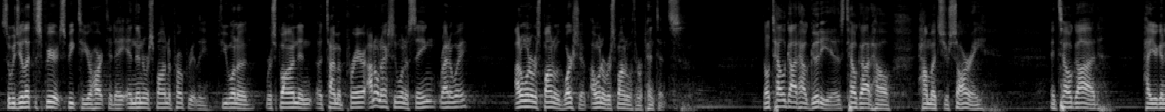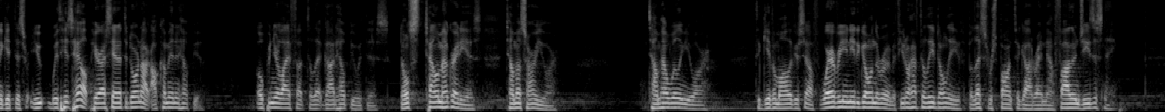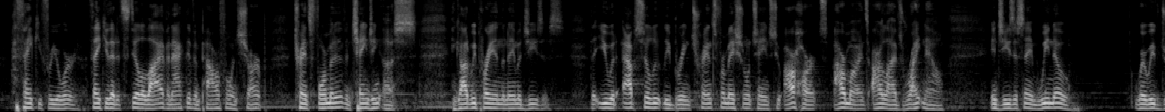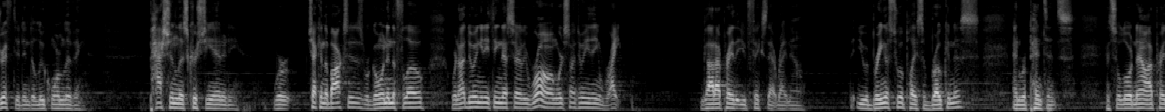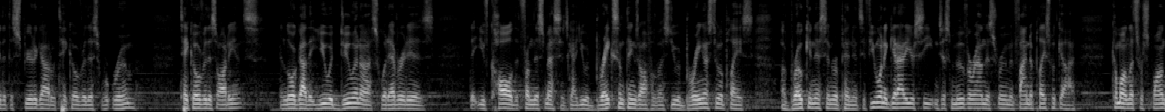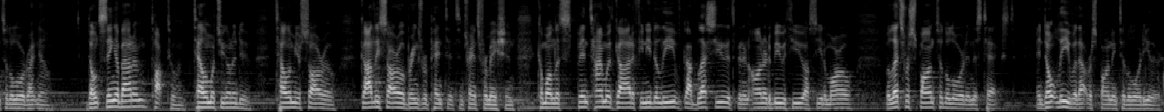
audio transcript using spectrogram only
So, would you let the Spirit speak to your heart today and then respond appropriately? If you want to respond in a time of prayer, I don't actually want to sing right away. I don't want to respond with worship. I want to respond with repentance. Don't tell God how good He is. Tell God how, how much you're sorry. And tell God, how you're going to get this. You, with His help, here I stand at the door knock. I'll come in and help you. Open your life up to let God help you with this. Don't tell Him how great He is. Tell Him how sorry you are. Tell Him how willing you are to give Him all of yourself. Wherever you need to go in the room. If you don't have to leave, don't leave. But let's respond to God right now. Father, in Jesus' name, I thank you for your word. Thank you that it's still alive and active and powerful and sharp, transformative and changing us. And God, we pray in the name of Jesus that you would absolutely bring transformational change to our hearts, our minds, our lives right now. In Jesus' name, we know where we've drifted into lukewarm living, passionless Christianity. We're checking the boxes, we're going in the flow, we're not doing anything necessarily wrong, we're just not doing anything right. God, I pray that you'd fix that right now, that you would bring us to a place of brokenness and repentance. And so, Lord, now I pray that the Spirit of God would take over this room take over this audience. And Lord God, that you would do in us whatever it is that you've called from this message, God. You would break some things off of us. You would bring us to a place of brokenness and repentance. If you want to get out of your seat and just move around this room and find a place with God, come on, let's respond to the Lord right now. Don't sing about him, talk to him. Tell him what you're going to do. Tell him your sorrow. Godly sorrow brings repentance and transformation. Come on, let's spend time with God. If you need to leave, God bless you. It's been an honor to be with you. I'll see you tomorrow. But let's respond to the Lord in this text. And don't leave without responding to the Lord either.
